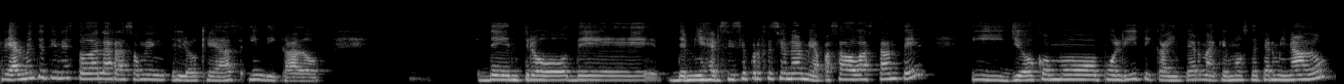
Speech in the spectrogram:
realmente tienes toda la razón en, lo que has indicado. Dentro de, de, mi ejercicio profesional me ha pasado bastante y yo como política interna que hemos determinado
